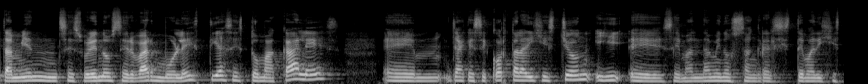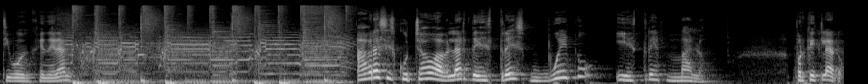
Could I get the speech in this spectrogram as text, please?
también se suelen observar molestias estomacales, Em, ya que se corta la digestión y eh, se manda menos sangre al sistema digestivo en general. Habrás escuchado hablar de estrés bueno y estrés malo. Porque claro,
